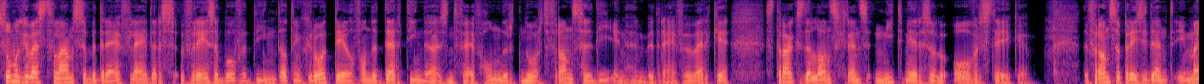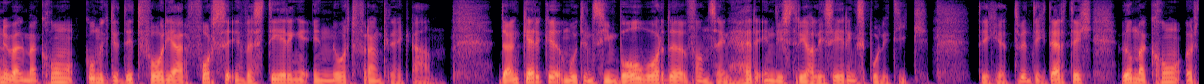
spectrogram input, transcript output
Sommige West-Vlaamse bedrijfsleiders vrezen bovendien dat een groot deel van de 13.500 Noord-Fransen die in hun bedrijven werken, straks de landsgrens niet meer zullen oversteken. De Franse president Emmanuel Macron kondigde dit voorjaar forse investeringen in Noord-Frankrijk aan. Dunkerque moet een symbool worden van zijn herindustrialiseringspolitiek. Tegen 2030 wil Macron er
